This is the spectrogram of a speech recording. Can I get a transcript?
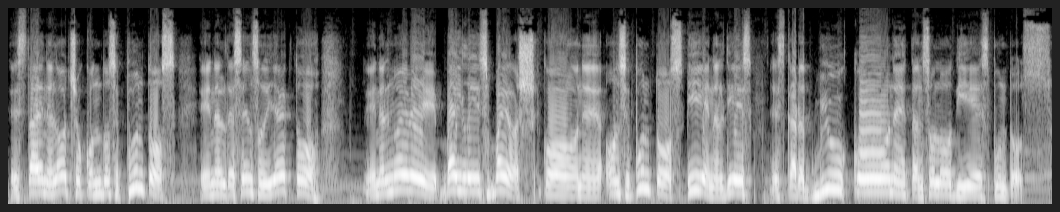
está en el 8 con 12 puntos. En el descenso directo, en el 9, Baileys Bayosh con 11 eh, puntos. Y en el 10, Scarlet View con eh, tan solo 10 puntos.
